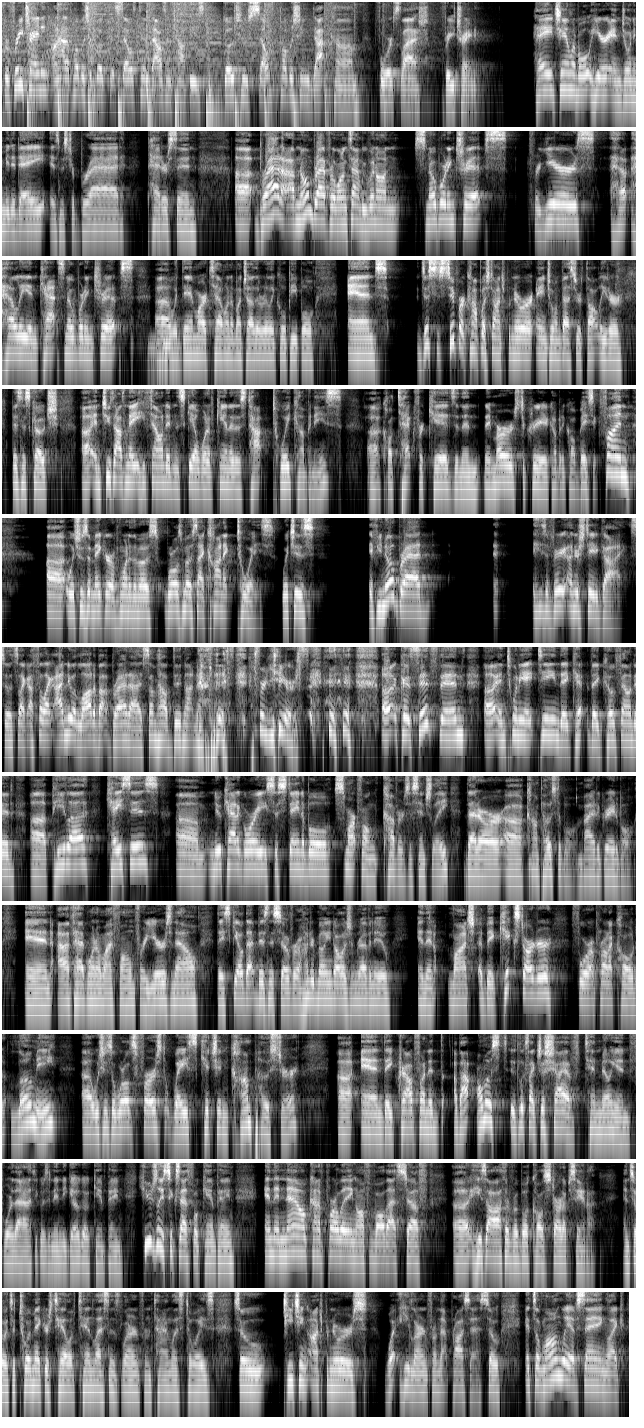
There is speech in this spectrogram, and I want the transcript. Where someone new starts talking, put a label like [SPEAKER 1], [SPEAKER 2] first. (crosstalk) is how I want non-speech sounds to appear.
[SPEAKER 1] For free training on how to publish a book that sells 10,000 copies, go to selfpublishing.com forward slash free training. Hey, Chandler Bolt here, and joining me today is Mr. Brad Pedersen. Uh, Brad, I've known Brad for a long time. We went on snowboarding trips for years. Heli and Cat snowboarding trips uh, mm-hmm. uh, with Dan Martell and a bunch of other really cool people. And just a super accomplished entrepreneur, angel investor, thought leader, business coach. Uh, in 2008, he founded and scaled one of Canada's top toy companies uh, called Tech for Kids. And then they merged to create a company called Basic Fun, uh, which was a maker of one of the most world's most iconic toys, which is, if you know Brad, he's a very understated guy. So it's like I feel like I knew a lot about Brad. I somehow did not know (laughs) this for years. Because (laughs) uh, since then, uh, in 2018, they kept, they co-founded uh, Pela Cases. Um, new category sustainable smartphone covers essentially that are uh, compostable and biodegradable. And I've had one on my phone for years now. They scaled that business over $100 million in revenue and then launched a big Kickstarter for a product called Lomi, uh, which is the world's first waste kitchen composter. Uh, and they crowdfunded about almost, it looks like just shy of 10 million for that. I think it was an Indiegogo campaign, hugely successful campaign. And then now, kind of parlaying off of all that stuff, uh, he's the author of a book called Startup Santa. And so it's a toy maker's tale of 10 lessons learned from timeless toys. So teaching entrepreneurs what he learned from that process. So it's a long way of saying like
